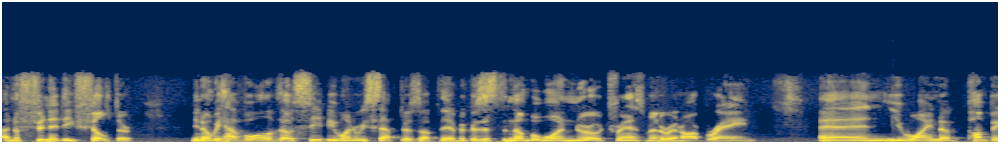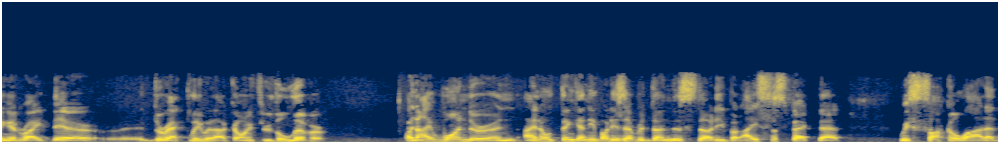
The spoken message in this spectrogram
an affinity filter. You know, we have all of those CB1 receptors up there because it's the number one neurotransmitter in our brain. And you wind up pumping it right there uh, directly without going through the liver. And I wonder, and I don't think anybody's ever done this study, but I suspect that we suck a lot of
